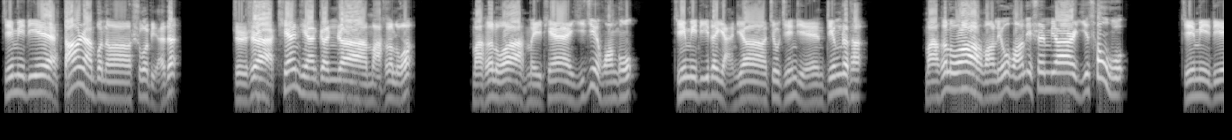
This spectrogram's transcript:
金密迪当然不能说别的，只是天天跟着马和罗。马和罗每天一进皇宫，金密迪的眼睛就紧紧盯着他。马和罗往刘皇帝身边一凑合。金密迪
